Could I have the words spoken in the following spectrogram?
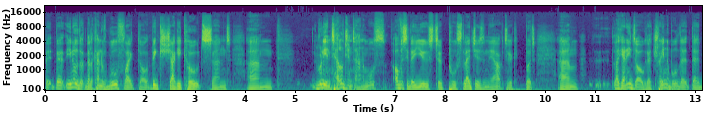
They, they, you know, they're, they're kind of wolf-like dog, big shaggy coats, and um, really intelligent animals. Obviously, they're used to pull sledges in the Arctic, but um, like any dog, they're trainable. They're, they're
